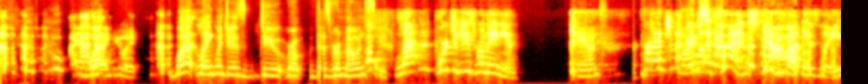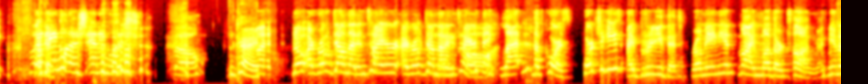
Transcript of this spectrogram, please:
I had What- that. I knew it. what languages do does Ramon oh, speak? latin portuguese romanian And French, French. well french yeah obviously and Okay. English, and English. so okay. But no, I wrote down that entire. I wrote down that Nice entire call. thing. Latin, of course. Portuguese, I breathe it. Romanian, my mother tongue. You know.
